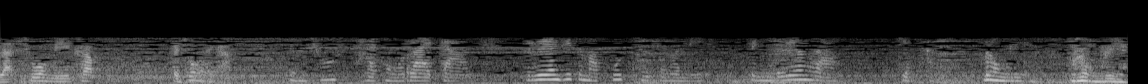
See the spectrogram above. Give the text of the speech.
และช่วงนี้ครับเป็นช่วงอะไรครับเป็นช่วงสุดท้ายของรายการ เรื่องที่จะมาพูดคุยกันวันนี้ เป็นเรื่องราวเกี่ยวกับโรงเรียน โรงเรียน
